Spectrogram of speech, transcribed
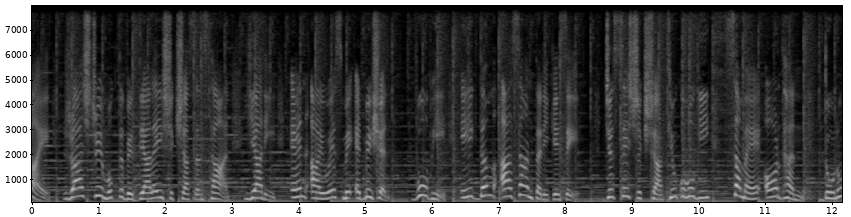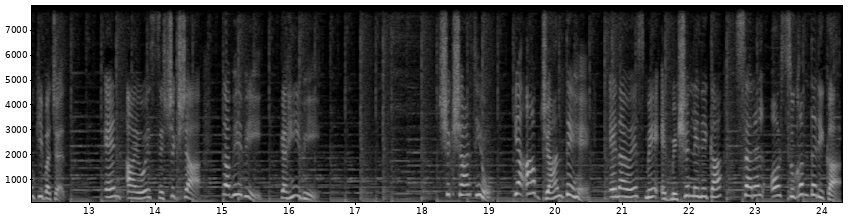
पाए राष्ट्रीय मुक्त विद्यालय शिक्षा संस्थान, यानी एनआईओएस में एडमिशन वो भी एकदम आसान तरीके से, जिससे शिक्षार्थियों को होगी समय और धन, दोनों की बचत। एनआईओएस से शिक्षा कभी भी, कहीं भी। शिक्षार्थियों, क्या आप जानते हैं एनआईओएस में एडमिशन लेने का सरल और सुगम तरीका?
